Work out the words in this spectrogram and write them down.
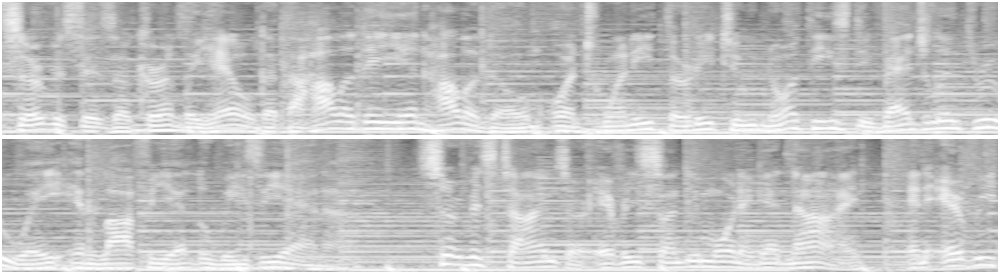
Services are currently held at the Holiday Inn Holidome on 2032 Northeast Evangeline Thruway in Lafayette, Louisiana. Service times are every Sunday morning at 9 and every Tuesday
